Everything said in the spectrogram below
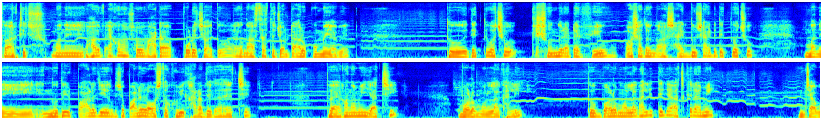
তো আর কিছু মানে হয়, এখন সবে ভাটা পড়েছে হয়তো, এখন আস্তে আস্তে জলটা আরও কমে যাবে। তো দেখতে পাচ্ছ কি সুন্দর একটা ভিউ অসাধারণ। আর সাইড দু সাইডে দেখতে পাচ্ছ মানে নদীর পাড় যে রয়েছে পাড়ের অবস্থা খুবই খারাপ দেখা যাচ্ছে। তো এখন আমি যাচ্ছি বড় মোল্লাখালি। তো বড় মোল্লাখালি থেকে আজকের আমি যাব।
